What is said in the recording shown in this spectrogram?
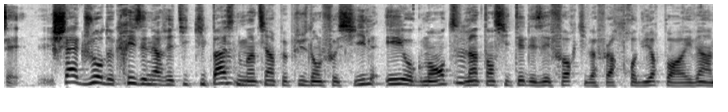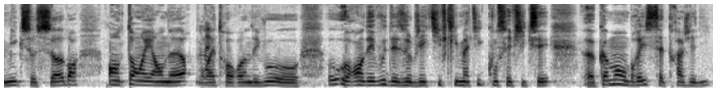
chaque jour de crise énergétique qui passe nous maintient un peu plus dans le fossile et augmente mm. l'intensité des efforts qu'il va falloir produire pour arriver à un mix sobre en temps et en heure pour être au rendez-vous au, rendez-vous des objectifs climatiques qu'on s'est fixés. comment on brise cette tragédie?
